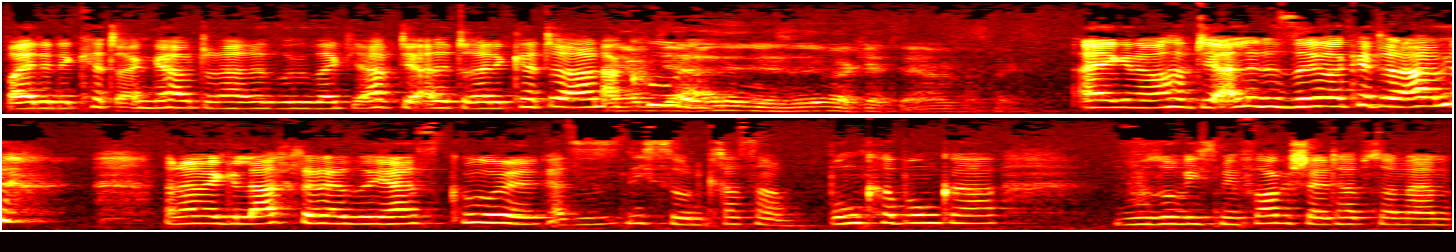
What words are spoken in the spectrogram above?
beide eine Kette angehabt und dann hat er so gesagt, ja, habt ihr alle drei eine Kette an? Ah, cool. Habt ihr alle eine Silberkette an? Ah, genau, habt ihr alle eine Silberkette an? Dann haben wir gelacht und er so, ja, ist cool. Also es ist nicht so ein krasser Bunker-Bunker, wo so wie ich es mir vorgestellt habe, sondern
